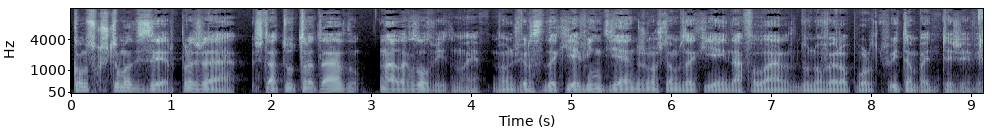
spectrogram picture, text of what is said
Como se costuma dizer, para já está tudo tratado, nada resolvido, não é? Vamos ver se daqui a 20 anos não estamos aqui ainda a falar do novo aeroporto e também do TGV.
